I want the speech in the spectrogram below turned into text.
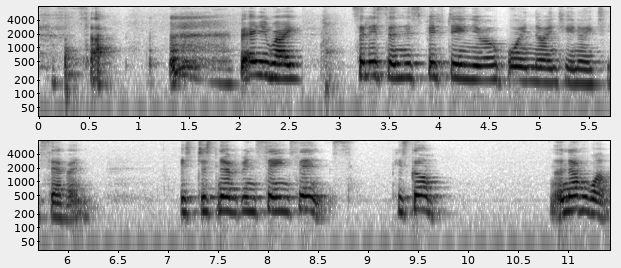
so, but anyway, so listen, this 15 year old boy in 1987, it's just never been seen since. He's gone. Another one.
